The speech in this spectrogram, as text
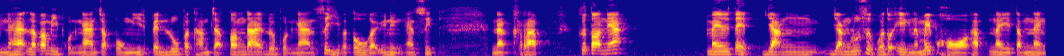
มนะฮะ แล้วก็มีผลงานจากตรงนี้เป็นรูปธรรมจับต้องได้ด้วยผลงาน 4 ประตูกับอีกหนึ่งแอสซิสต์นะครับ คือตอนเนี้ย แมนยูเต็ดยังยังรู้สึกว่าตัวเองนะไม่พอครับ ในตำแหน่ง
